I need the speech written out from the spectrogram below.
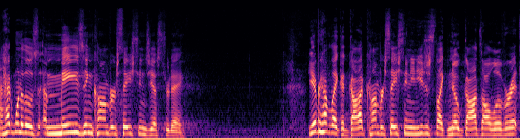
I had one of those amazing conversations yesterday. You ever have like a God conversation and you just like know God's all over it?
